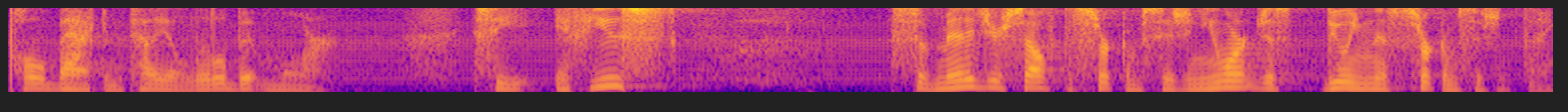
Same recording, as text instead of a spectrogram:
pull back and tell you a little bit more. See, if you submitted yourself to circumcision, you weren't just doing this circumcision thing.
